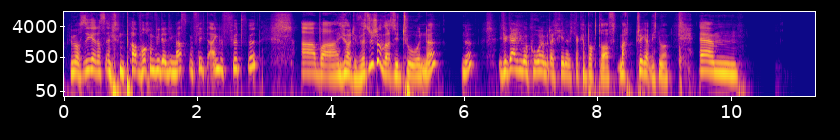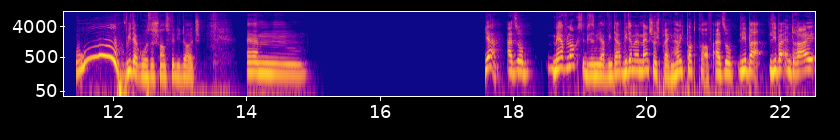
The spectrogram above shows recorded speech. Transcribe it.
Ich bin mir auch sicher, dass in ein paar Wochen wieder die Maskenpflicht eingeführt wird. Aber ja, die wissen schon, was sie tun, ne? ne? Ich will gar nicht über Corona mit euch reden, habe ich gar keinen Bock drauf. Macht, triggert mich nur. Ähm, uh, wieder große Chance für die Deutschen. Ähm, ja, also mehr Vlogs in diesem Jahr wieder, wieder mit Menschen sprechen, habe ich Bock drauf. Also lieber, lieber in drei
